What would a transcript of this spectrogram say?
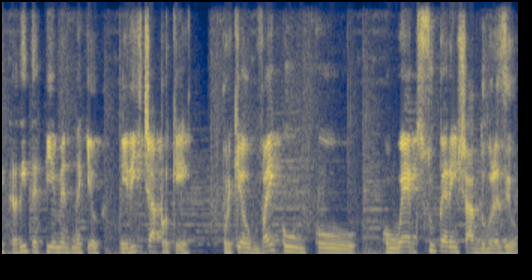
acredita piamente naquilo. E digo-te já porquê. Porque ele vem com, com, com o ego super inchado do Brasil,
